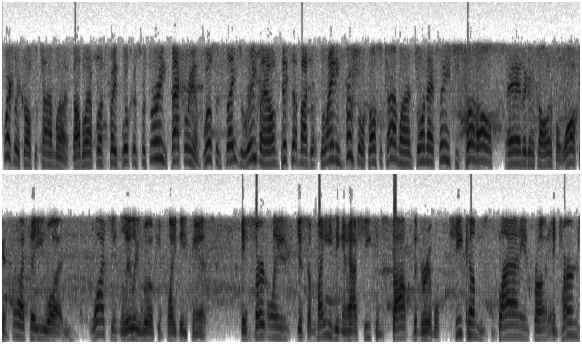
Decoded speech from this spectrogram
Quickly across the timeline. Gobble out front. Faith Wilkins for three. Back rim. Wilson saves the rebound. Picked up by Delaney Crucial across the timeline. Throwing that feed. She's cut off. And they're going to call her for walking. Well, I tell you what watching Lily Wilkin play defense is certainly just amazing in how she can stop the dribble. She comes flying in front and turns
